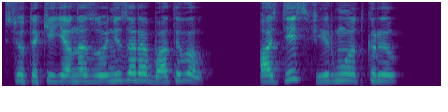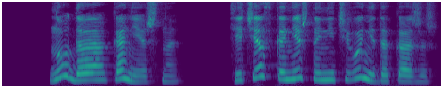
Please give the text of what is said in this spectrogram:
Все-таки я на зоне зарабатывал, а здесь фирму открыл. Ну да, конечно. Сейчас, конечно, ничего не докажешь.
